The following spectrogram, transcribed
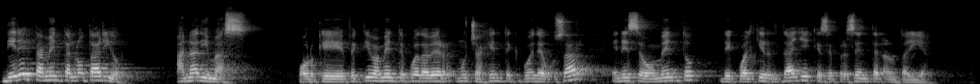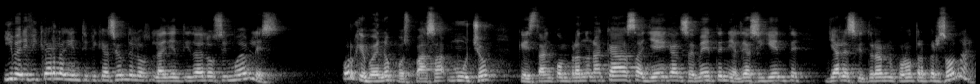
Directamente al notario, a nadie más, porque efectivamente puede haber mucha gente que puede abusar en ese momento de cualquier detalle que se presente en la notaría. Y verificar la identificación de la identidad de los inmuebles. Porque bueno, pues pasa mucho que están comprando una casa, llegan, se meten y al día siguiente ya la escrituraron con otra persona.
